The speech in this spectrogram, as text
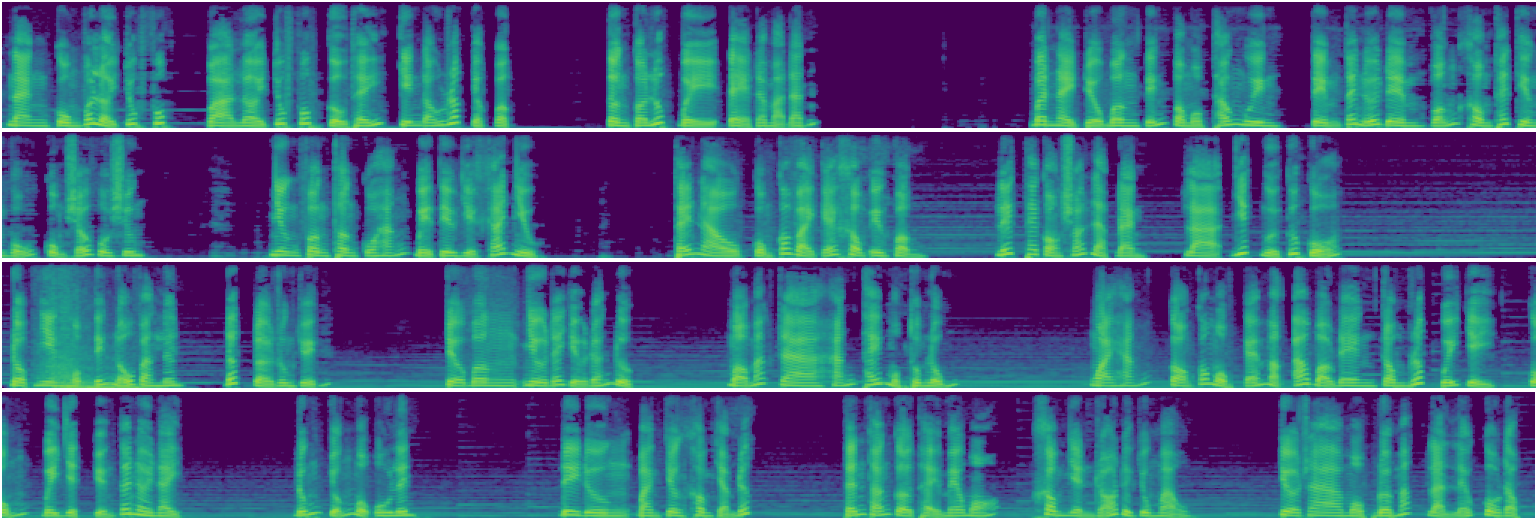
Nàng cùng với lời chúc phúc và lời chúc phúc cựu thế chiến đấu rất chật vật. Từng có lúc bị đè ra mà đánh. Bên này Triệu Bân tiến vào một tháo nguyên, tìm tới nửa đêm vẫn không thấy thiên vũ cùng sở vô sương. Nhưng phần thân của hắn bị tiêu diệt khá nhiều. Thế nào cũng có vài kẻ không yên phận. Liết thấy con sói lạc đàn là giết người cướp của. Đột nhiên một tiếng nổ vang lên, đất trời rung chuyển. Triệu Bân như đã dự đoán được. Mở mắt ra hắn thấy một thùng lũng. Ngoài hắn còn có một kẻ mặc áo bào đen trông rất quỷ dị cũng bị dịch chuyển tới nơi này. Đúng chuẩn một u linh. Đi đường bàn chân không chạm đất. Thỉnh thoảng cơ thể méo mó, không nhìn rõ được dung mạo. Chừa ra một đôi mắt lạnh lẽo cô độc.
